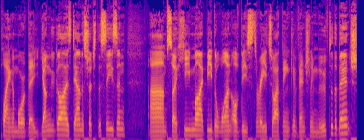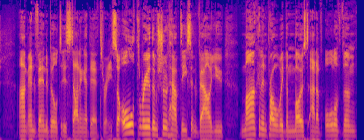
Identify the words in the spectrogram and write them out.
playing more of their younger guys down the stretch of the season. Um, so he might be the one of these three to, I think, eventually move to the bench. Um, and Vanderbilt is starting at their three. So all three of them should have decent value. Markkanen probably the most out of all of them.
